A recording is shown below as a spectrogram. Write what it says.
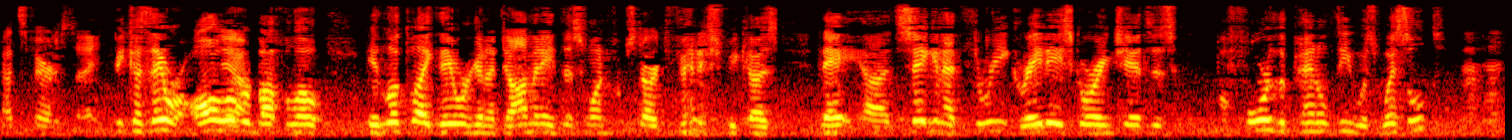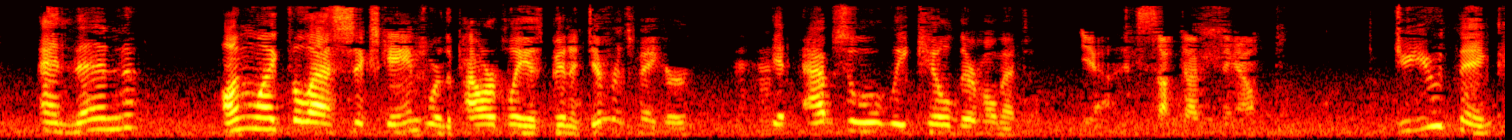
That's fair to say. because they were all Yeah. over Buffalo. It looked like they were going to dominate this one from start to finish because they uh, Seguin had three grade A scoring chances before the penalty was whistled, hmm and then, unlike the last six games where the power play has been a difference maker, hmm it absolutely killed their momentum. Yeah, it sucked everything out. Do you think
